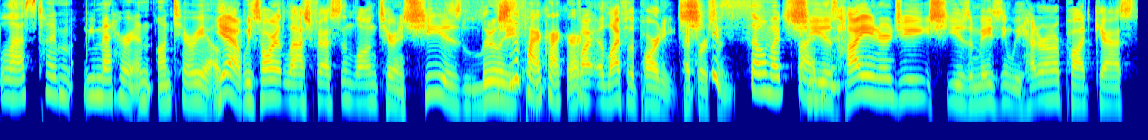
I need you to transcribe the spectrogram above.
last time we met her in Ontario. Yeah, we saw her at Lash Fest in Long Terra, and she is literally She's a firecracker. fi- a life of the party type She's person. so much fun. She is high energy. She is amazing. We had her on our podcast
